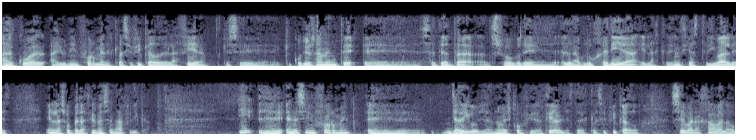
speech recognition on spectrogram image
al cual hay un informe desclasificado de la CIA que, se, que curiosamente eh, se trata sobre la brujería y las creencias tribales en las operaciones en África. Y eh, en ese informe, eh, ya digo, ya no es confidencial, ya está desclasificado, se barajaba la,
